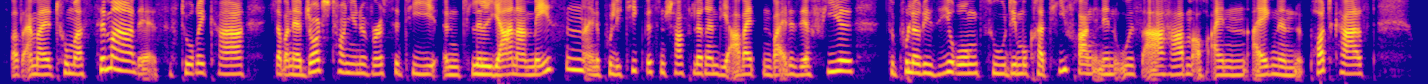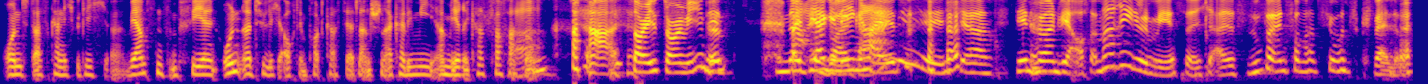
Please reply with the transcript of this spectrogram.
Das war einmal Thomas Zimmer, der ist Historiker, ich glaube an der Georgetown University und Liliana Mason, eine Politikwissenschaftlerin, die arbeiten beide sehr viel zu Polarisierung, zu Demokratiefragen in den USA, haben auch einen eigenen Podcast und das kann ich wirklich äh, wärmstens empfehlen und natürlich auch den Podcast der Atlantischen Akademie Amerikas Verfassung. Sorry Stormy, das bei der Gelegenheit. Ja, den hören wir auch immer regelmäßig als super Informationsquelle.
